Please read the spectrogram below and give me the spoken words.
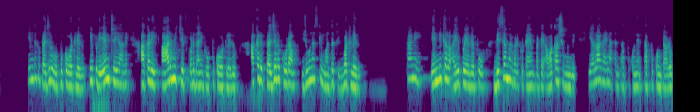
ఇందుకు ప్రజలు ఒప్పుకోవట్లేదు. ఇప్పుడు ఏం చేయాలి? అక్కడి ఆర్మీ చీఫ్ కూడా దానికి ఒప్పుకోవట్లేదు. అక్కడి ప్రజలు కూడా యూనస్కి మద్దతు ఇవ్వట్లేదు. కానీ ఎన్నికలు అయిపోయేలోపు డిసెంబర్ వరకు టైం పట్టే అవకాశం ఉంది. ఎలాగైనా అతను తప్పుకునే తప్పుకుంటాడు.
